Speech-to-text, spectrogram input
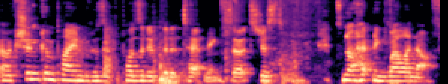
I shouldn't complain because it's positive that it's happening. So it's just, it's not happening well enough.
